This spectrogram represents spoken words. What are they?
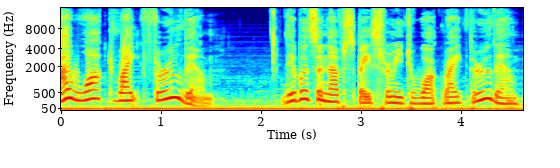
I walked right through them. There was enough space for me to walk right through them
